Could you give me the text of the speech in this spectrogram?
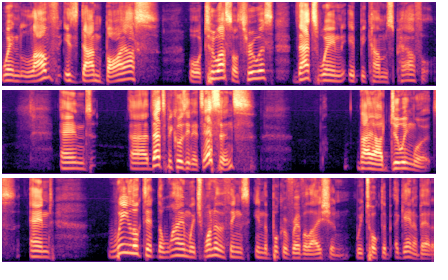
when love is done by us or to us or through us, that's when it becomes powerful. And uh, that's because, in its essence, they are doing words. And we looked at the way in which one of the things in the book of Revelation, we talked again about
